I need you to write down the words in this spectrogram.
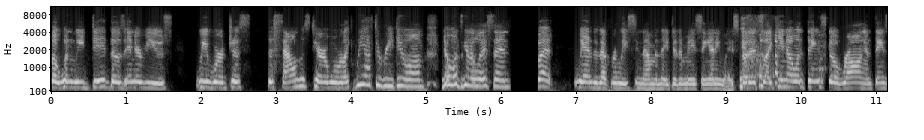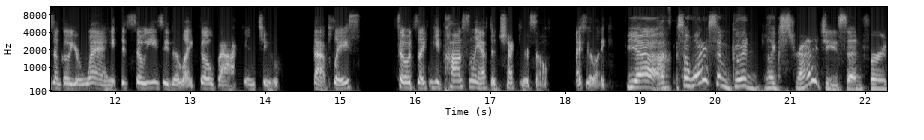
But when we did those interviews, we were just the sound was terrible. We're like, we have to redo them. No one's going to listen. But we ended up releasing them and they did amazing anyways. But it's like, you know, when things go wrong and things don't go your way, it's so easy to like go back into that place. So it's like you constantly have to check yourself, I feel like. Yeah. So what are some good like strategies then for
